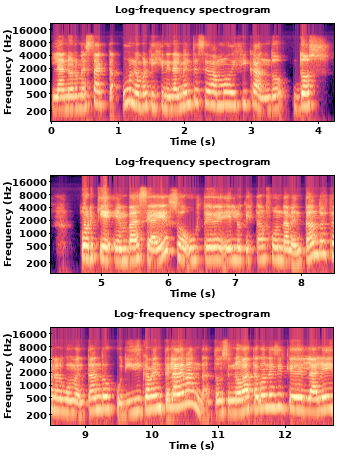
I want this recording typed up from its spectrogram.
la norma exacta. Uno, porque generalmente se va modificando. Dos, porque en base a eso ustedes es lo que están fundamentando, están argumentando jurídicamente la demanda. Entonces no basta con decir que la ley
